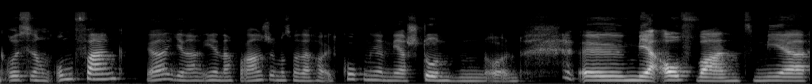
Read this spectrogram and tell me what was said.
größeren Umfang. Ja, je nach, je nach Branche muss man da halt gucken, ja, mehr Stunden und äh, mehr Aufwand, mehr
